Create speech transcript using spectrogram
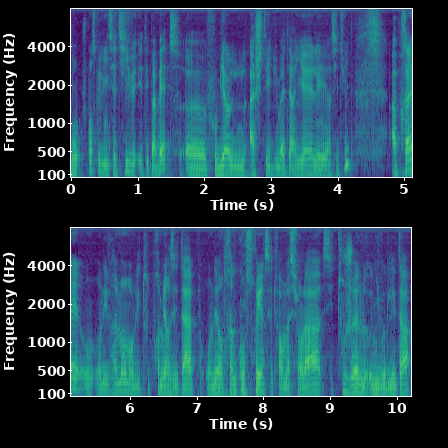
Bon, je pense que l'initiative n'était pas bête. Il faut bien acheter du matériel et ainsi de suite. Après, on, on est vraiment dans les toutes premières étapes. On est en train de construire cette formation-là. C'est tout jeune au niveau de l'État.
